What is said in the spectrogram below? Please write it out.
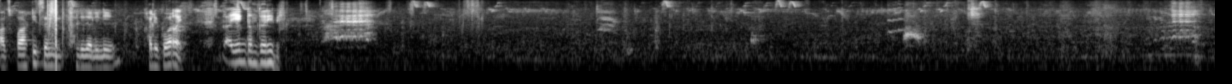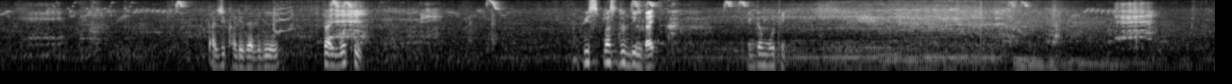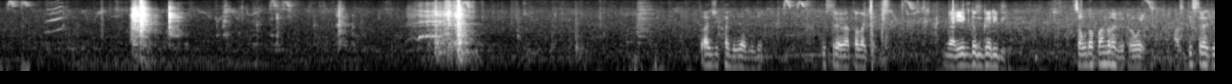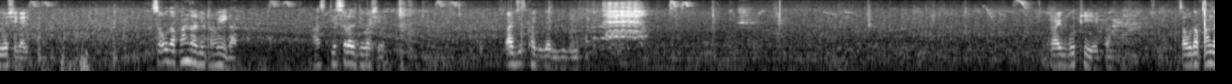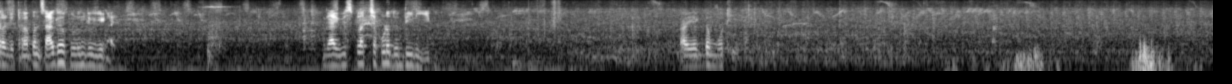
आज पहाटीच खाली झालेली आहे. खाली पोर आहे. गाय एकदम गरीब आहे. ताजी खाली झालेली आहे. गाय मोठी? वीस प्लस दूध देईल गाय एकदम मोठी. ताजी खाली झालेली. तिसऱ्या व्यातालाची. गाय एकदम गरिबी. चौदा पंधरा लिटर वय. आज तिसरा दिवस आहे गाई चौदा पंधरा लिटर वय गाय आज तिसरा दिवस आहे. काळजीच खाली झालेली गाय मोठी आहे एकदम. चौदा पंधरा लिटर आपण जागेवर पिळून देऊ ही गाय गाय वीस प्लसच्या पुढं दूध दिली एकदम मोठी.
